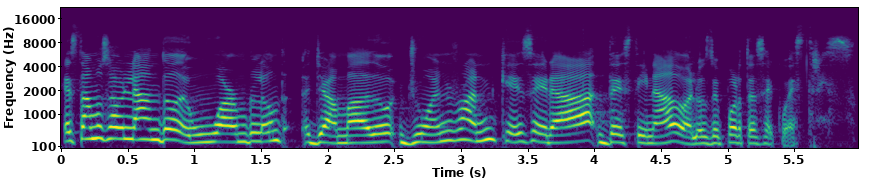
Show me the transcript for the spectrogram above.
Estamos hablando de un warm blonde llamado Yuan Ran que será destinado a los deportes secuestres.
